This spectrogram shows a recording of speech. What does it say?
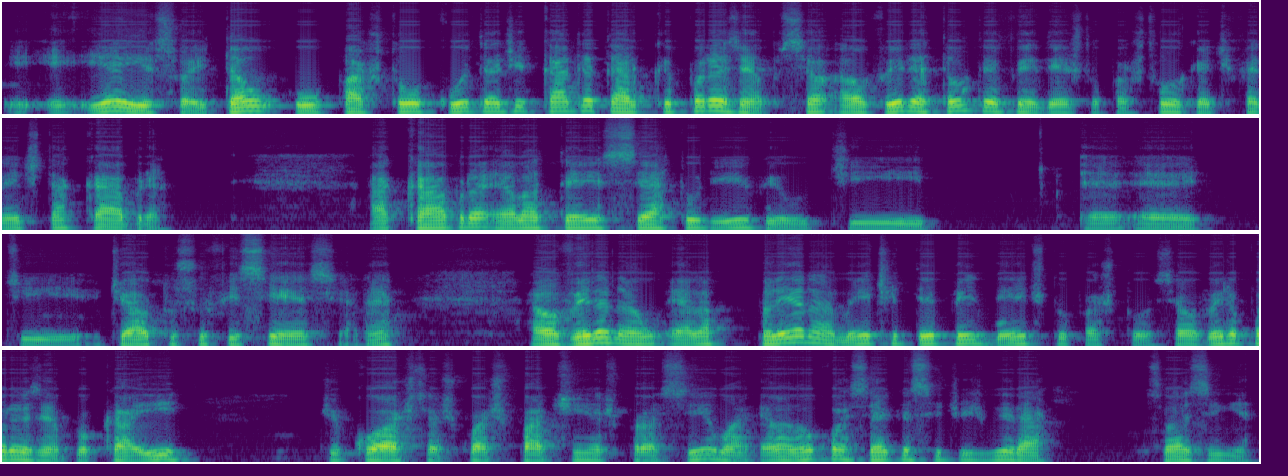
E, e, é isso. Então, o pastor cuida de cada detalhe. Porque, por exemplo, se a ovelha é tão dependente do pastor que é diferente da cabra. A cabra ela tem certo nível de, é, é, de, de autossuficiência. Né? A ovelha não, ela é plenamente dependente do pastor. Se a ovelha, por exemplo, cair de costas com as patinhas para cima, ela não consegue se desvirar sozinha.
